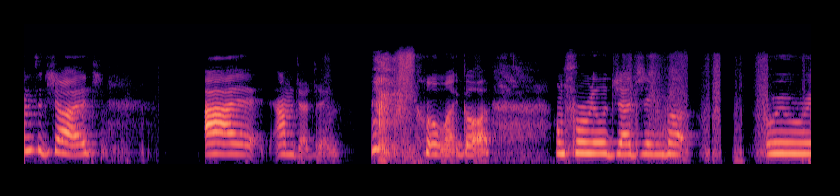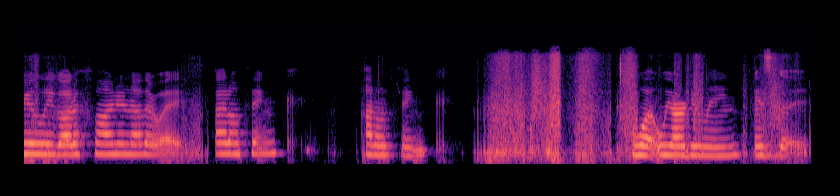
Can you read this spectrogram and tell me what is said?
am to judge. I I'm judging. oh my god. I'm for real judging, but we really gotta find another way. I don't think I don't think what we are doing is good.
